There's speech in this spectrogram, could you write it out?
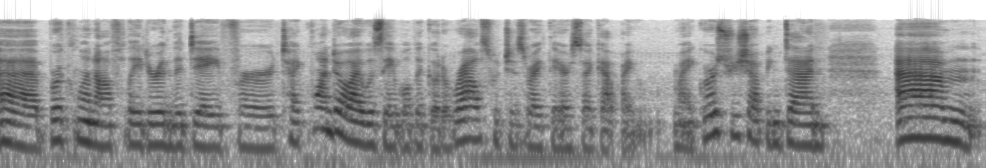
uh, Brooklyn off later in the day for Taekwondo, I was able to go to Ralph's, which is right there. So I got my, my grocery shopping done. Um,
